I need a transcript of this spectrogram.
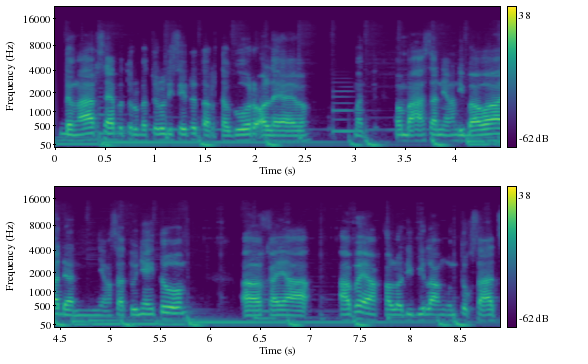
dengar saya betul-betul di situ tertegur oleh pembahasan yang dibawa dan yang satunya itu uh, kayak apa ya kalau dibilang untuk saat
